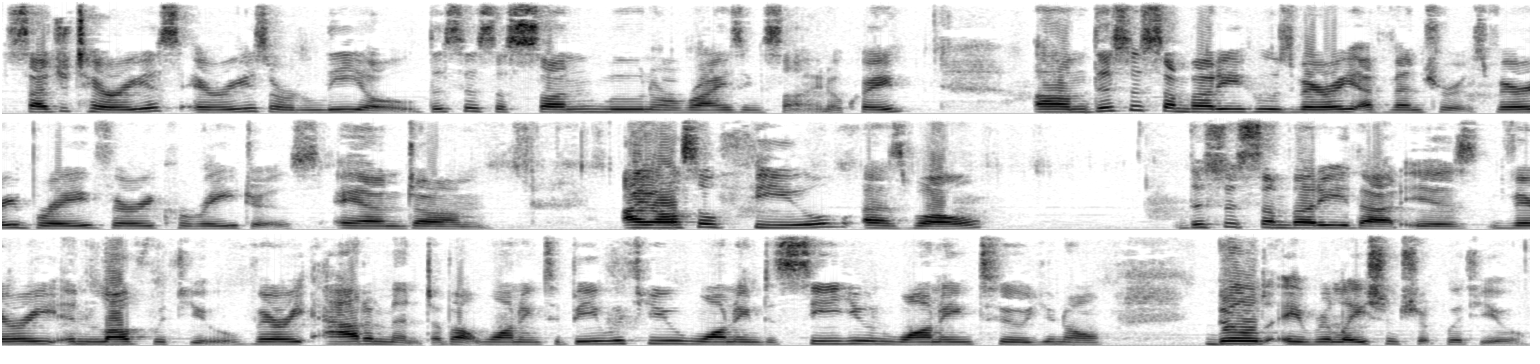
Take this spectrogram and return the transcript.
Sagittarius, Aries, or Leo. This is a sun, moon, or rising sign, okay? Um, this is somebody who's very adventurous, very brave, very courageous. And um, I also feel as well, this is somebody that is very in love with you, very adamant about wanting to be with you, wanting to see you, and wanting to, you know, build a relationship with you.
